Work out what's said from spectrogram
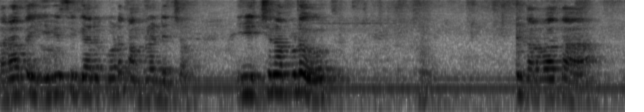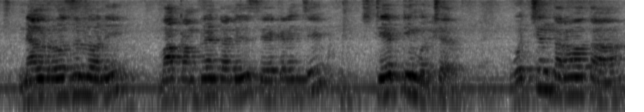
తర్వాత ఈవీసీ గారికి కూడా కంప్లైంట్ ఇచ్చాం. ఈ ఇచ్చినప్పుడు తర్వాత నెల రోజుల్లోని మా కంప్లైంట్ అనేది స్వీకరించి స్టేట్ టీం వచ్చారు. వచ్చిన తర్వాత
